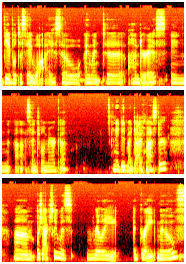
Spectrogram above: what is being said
be able to say why. So I went to Honduras in uh, Central America, and I did my dive master, um, which actually was really a great move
